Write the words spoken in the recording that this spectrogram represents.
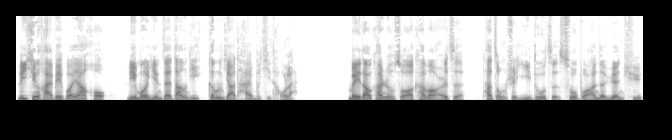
李青海被关押后，李默银在当地更加抬不起头来。每到看守所看望儿子，他总是一肚子诉不完的怨屈。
